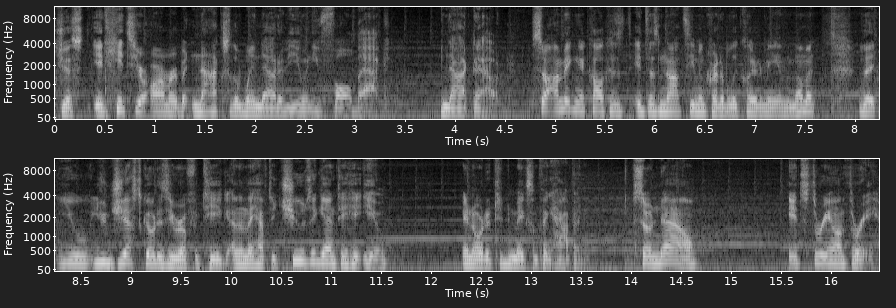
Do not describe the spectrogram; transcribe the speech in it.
just it hits your armor, but knocks the wind out of you, and you fall back, knocked out. So I'm making a call because it does not seem incredibly clear to me in the moment that you you just go to zero fatigue, and then they have to choose again to hit you in order to make something happen. So now it's three on three.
